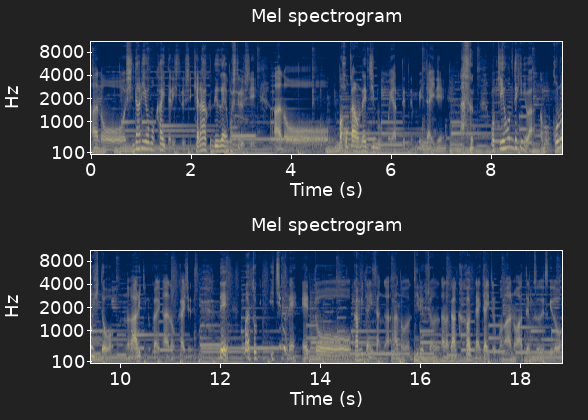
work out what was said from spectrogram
あのシナリオも書いたりしてるし、キャラデザインもしてるし、あのまあ、他のね、ジムもやってるみたいで、もう基本的には、もうこの人ありきの会あの会社です。で、まあ、と一部ね、えっ、と、上谷さんが、あの、ディレクション、あの、が関わってないタイトルもあのあったりもするんですけど、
